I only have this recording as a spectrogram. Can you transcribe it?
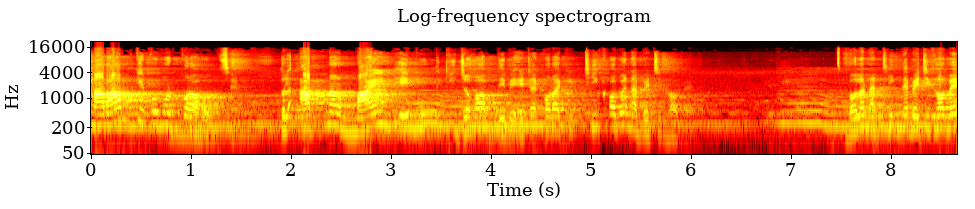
হারামকে প্রমোট করা হচ্ছে, তাহলে আপনার মাইন্ড এই মুহূর্তে কি জবাব দিবে? এটা করা কি ঠিক হবে না বেঠিক হবে? বলে না, ঠিক না বেঠিক হবে?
